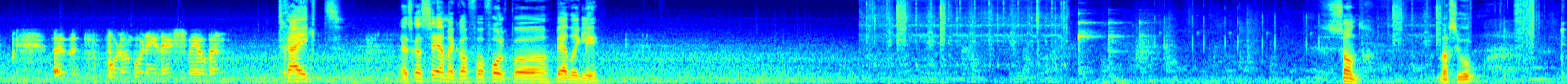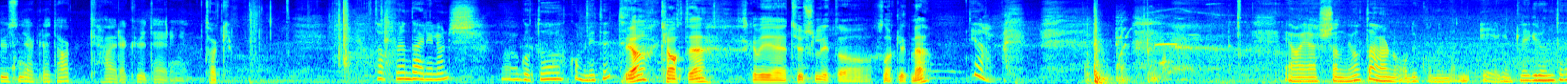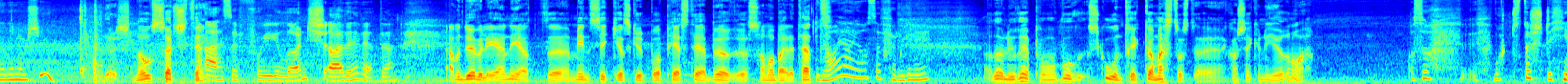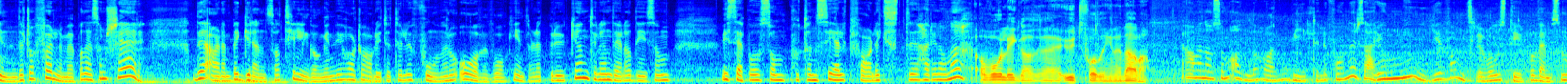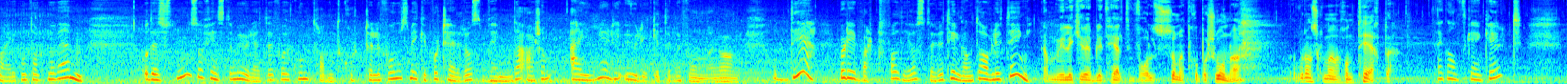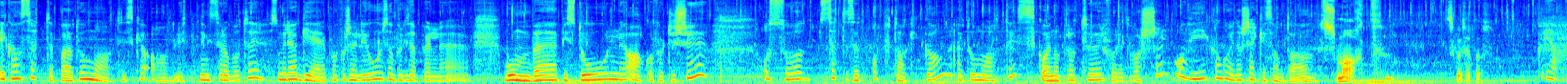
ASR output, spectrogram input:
Eh, Hvordan går det ellers med jobben? Treigt. Jeg skal se om jeg kan få folk på bedre glid. Sånn. Vær så god. Tusen hjertelig takk. Her er kvitteringen. Takk. Takk for en deilig lunsj. Det var godt å komme litt ut. Ja, klart det. Skal vi tusle litt og snakke litt mer? Ja. Ja, jeg skjønner jo at det er nå du kommer med den egentlige grunnen til denne lunsjen. There's no such thing. Altså free lunch, ja, det vet jeg. Ja, men Du er vel enig i at eh, min sikkerhetsgruppe og PST bør samarbeide tett? Ja, ja, ja, selvfølgelig. Ja, Da lurer jeg på hvor skoen trykker mest hos dere. Kanskje jeg kunne gjøre noe? Altså, Vårt største hinder til å følge med på det som skjer, det er den begrensa tilgangen vi har til å avlytte telefoner og overvåke internettbruken til en del av de som vi ser på som potensielt farligst her i landet. Og hvor ligger eh, utfordringene der, da? Ja, men nå som alle har mobiltelefoner, så er det jo mye vanskeligere å holde styr på hvem som er i kontakt med hvem. Og dessuten så finnes det muligheter for kontantkorttelefoner som ikke forteller oss hvem det er som eier de ulike telefonene engang. Og det burde i hvert fall gi oss større tilgang til avlytting. Ja, men Ville ikke det blitt helt voldsomme proporsjoner? Hvordan skulle man håndtert det? Det er ganske enkelt. Vi kan sette på automatiske avlyttingsroboter som reagerer på forskjellige ord, som f.eks. Eh, bombe, pistol, AK-47. Og så settes et opptak i gang automatisk, og en operatør får et varsel, og vi kan gå inn og sjekke samtalen. Smart. Skal vi sette oss? Ja.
